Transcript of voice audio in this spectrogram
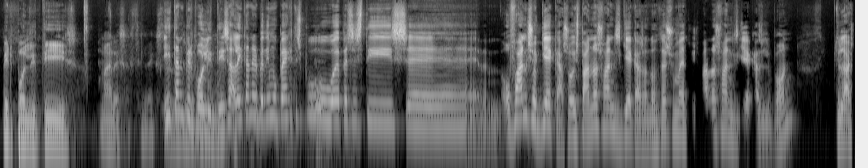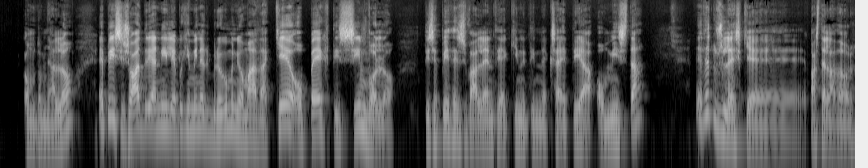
Πυρπολιτής. Μ' άρεσε αυτή η λέξη. Ήταν πυρπολιτής, αλλά ήταν παιδί μου παίχτης που έπεσε στις. Ε... Ο Φάνης ο Γκέκας, ο Ισπανός Φάνης Γκέκας, να τον θέσουμε έτσι. Ο Ισπανός Φάνης Γκέκας, λοιπόν. Τουλάχιστον το μου το μυαλό. Επίσης, ο Άντρια Νίλια που είχε μείνει από την προηγούμενη ομάδα και ο παίχτης σύμβολο της επίθεσης Βαλένθια εκείνη την εξαετία, ο Μίστα ε, δεν τους λες και παστελαδόρ.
